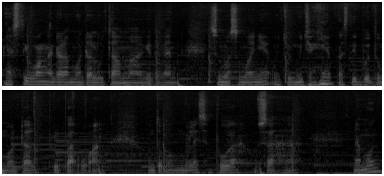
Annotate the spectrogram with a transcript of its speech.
pasti uang adalah modal utama gitu kan. Semua semuanya ujung-ujungnya pasti butuh modal berupa uang untuk memulai sebuah usaha. Namun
